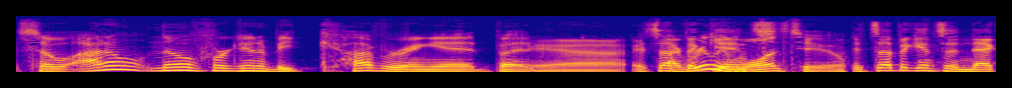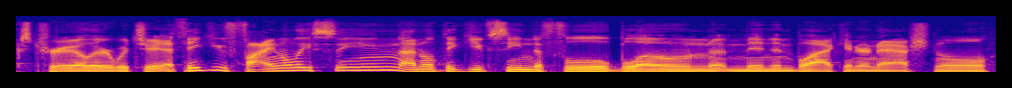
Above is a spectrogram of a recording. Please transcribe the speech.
so I don't know if we're going to be covering it, but Yeah, it's I really against, want to. It's up against the next trailer, which I think you've finally seen. I don't think you've seen the full blown Men in Black International.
